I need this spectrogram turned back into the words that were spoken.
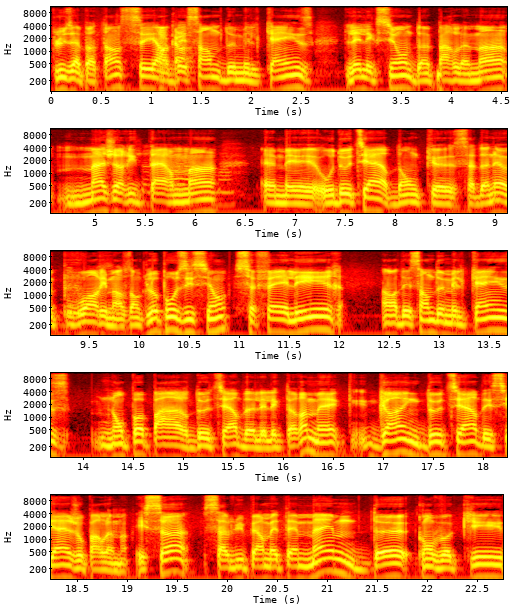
plus important, c'est en décembre 2015 l'élection d'un Parlement majoritairement euh, mais aux deux tiers, donc euh, ça donnait un pouvoir immense. Donc l'opposition se fait élire en décembre 2015 non pas par deux tiers de l'électorat, mais gagne deux tiers des sièges au Parlement. Et ça, ça lui permettait même de convoquer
